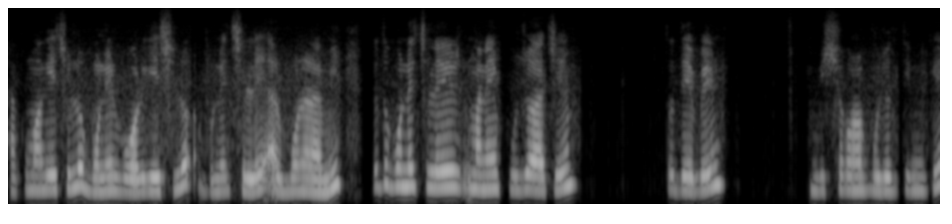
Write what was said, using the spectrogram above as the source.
ঠাকুমা গিয়েছিল, বোনের বর গিয়েছিল, বোনের ছেলে আর বোন আর আমি। যেহেতু বোনের ছেলের মানে পুজো আছে, তো দেবে বিশ্বকর্মা পুজোর দিনকে।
